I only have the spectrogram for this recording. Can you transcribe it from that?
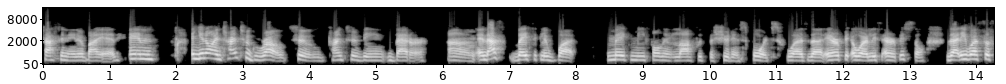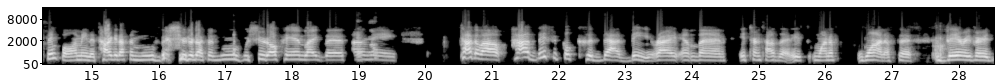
fascinated by it, and and you know, and trying to grow too, trying to be better. Um, and that's basically what made me fall in love with the shooting sports was that air or at least air pistol that it was so simple i mean the target doesn't move the shooter doesn't move we shoot offhand like this i uh-huh. mean talk about how difficult could that be right and then it turns out that it's one of one of the very very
